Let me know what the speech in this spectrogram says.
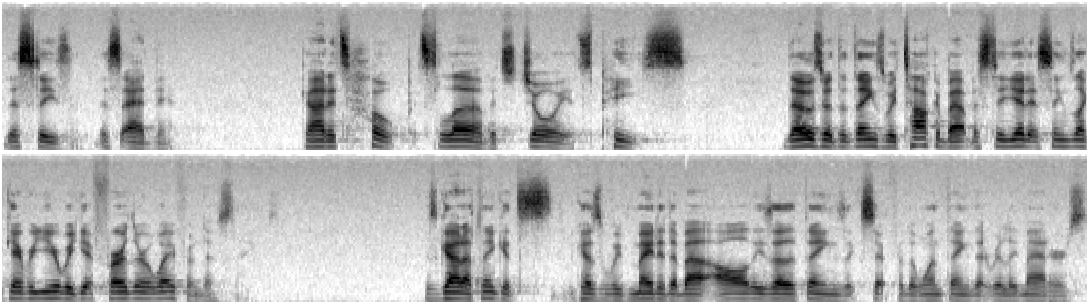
this season, this Advent. God, it's hope, it's love, it's joy, it's peace. Those are the things we talk about, but still, yet it seems like every year we get further away from those things. Because, God, I think it's because we've made it about all these other things except for the one thing that really matters.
